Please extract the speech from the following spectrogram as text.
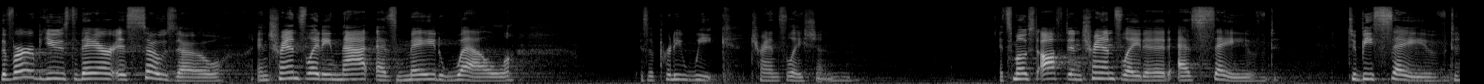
The verb used there is sozo, and translating that as made well is a pretty weak translation. It's most often translated as saved to be saved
